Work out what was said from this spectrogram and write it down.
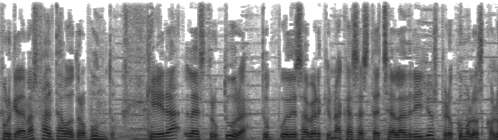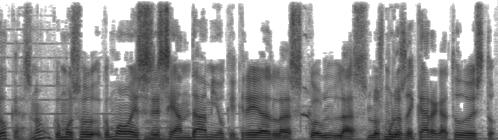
Porque además faltaba otro punto, que era la estructura. Tú puedes saber que una casa está hecha de ladrillos, pero ¿cómo los colocas, no? ¿Cómo, so- cómo es ese andamio que creas, las, las- los muros de carga, todo esto?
